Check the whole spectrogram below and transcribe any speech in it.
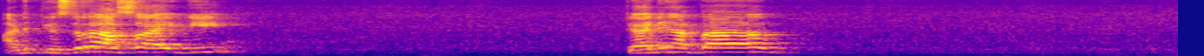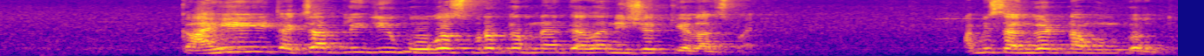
आणि तिसरं असं आहे की त्याने आता काही त्याच्यातली जी बोगस प्रकरण आहे त्याचा निषेध केलाच पाहिजे. आम्ही संघटना म्हणून करतो.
